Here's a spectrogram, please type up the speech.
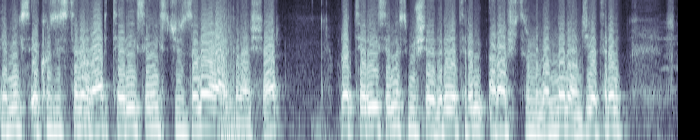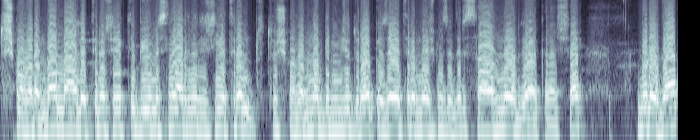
MX ekosistemi var. TRX MX cüzdanı var arkadaşlar. Burada TRX MX müşterilere yatırım araştırmalarından önce yatırım tutuşmalarından maliyetlerin sürekli büyümesine yardım edici için yatırım tutuşmalarına birinci durak özel yatırım değişmesidir sağlanıyor diyor arkadaşlar. Burada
